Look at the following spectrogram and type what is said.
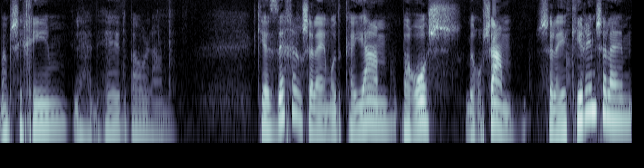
ממשיכים להדהד בעולם. כי הזכר שלהם עוד קיים בראש, בראשם של היקירים שלהם,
